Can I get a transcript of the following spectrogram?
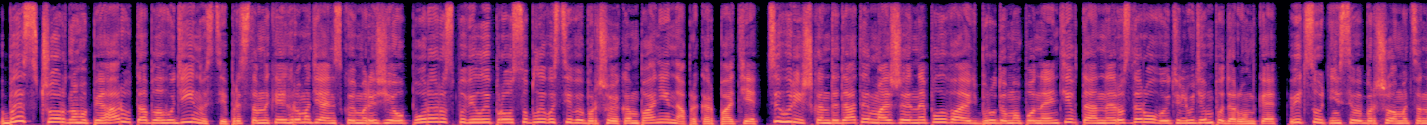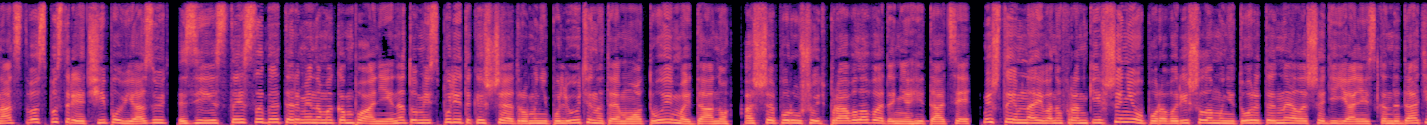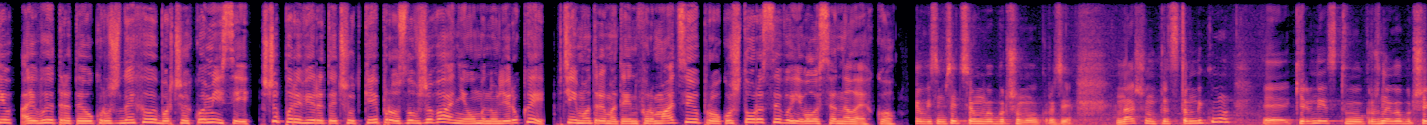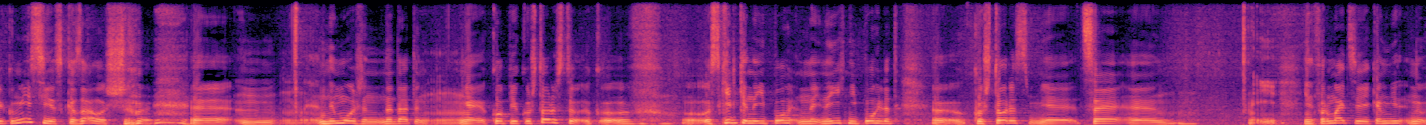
Без чорного піару та благодійності представники громадянської мережі опора розповіли про особливості виборчої кампанії на Прикарпатті. Цьогоріч кандидати майже не поливають брудом опонентів та не роздаровують людям подарунки. Відсутність виборчого меценатства спостерігачі пов'язують зі стислими термінами кампанії. Натомість політики щедро маніпулюють на тему АТО і майдану, а ще порушують правила ведення агітації. Між тим на Івано-Франківщині опора вирішила моніторити не лише діяльність кандидатів, а й витрати окружних виборчих комісій, щоб перевірити чутки про зловживання у минулі роки. Втім, отримати інформацію про кошториси виявилося нелегко. У 87-му виборчому окрузі нашому представнику е, керівництво окружної виборчої комісії сказало, що е, не може надати е, копію кошторису, оскільки на їхній погляд кошторис це. І- Інформація, яка ну,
